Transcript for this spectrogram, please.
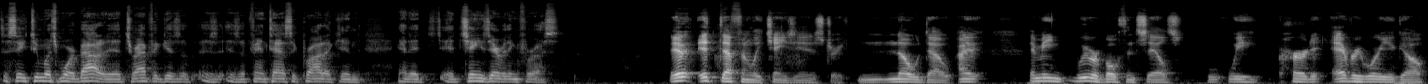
to say too much more about it. Traffic is a is, is a fantastic product, and and it it changed everything for us. It, it definitely changed the industry, no doubt. I, I mean, we were both in sales. We heard it everywhere you go.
